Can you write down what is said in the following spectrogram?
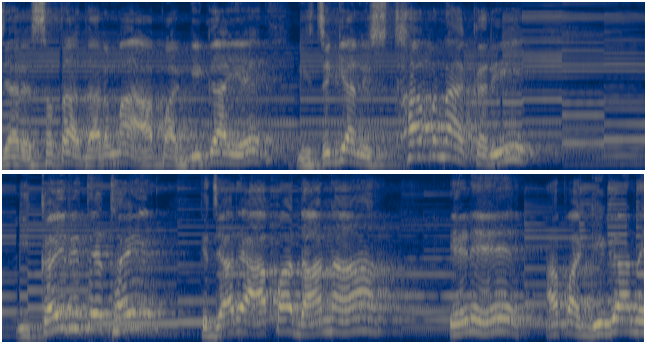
જ્યારે સતાધારમાં આપા ગીગાએ એ જગ્યાની સ્થાપના કરી એ કઈ રીતે થઈ કે જ્યારે આપા દાના એણે આપા ગીગાને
